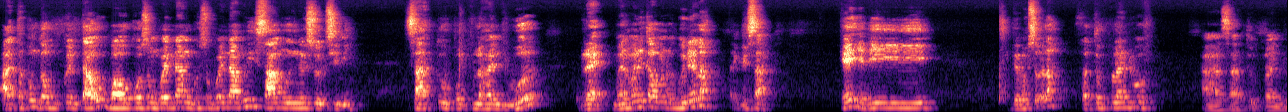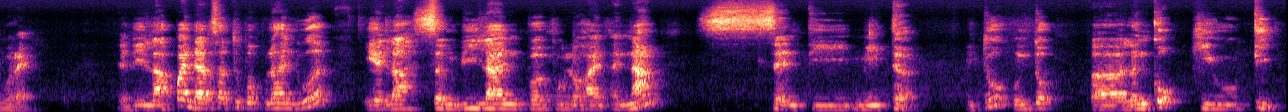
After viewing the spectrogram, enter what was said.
ataupun kamu kena tahu bahawa 0.6 0.6 ni sama dengan sudut sini. 1.2 rad. Mana-mana kamu nak gunalah, tak kisah. Okey, jadi kita masuklah 1.2. Ah 1.2 rad. Jadi 8 darab 1.2 ialah 9.6 cm. Itu untuk uh, lengkuk QT.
